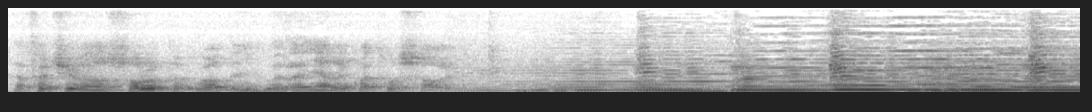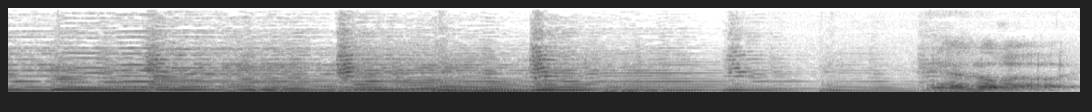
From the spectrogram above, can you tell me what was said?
la facevano solo per guadagn- guadagnare quattro soldi. E allora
